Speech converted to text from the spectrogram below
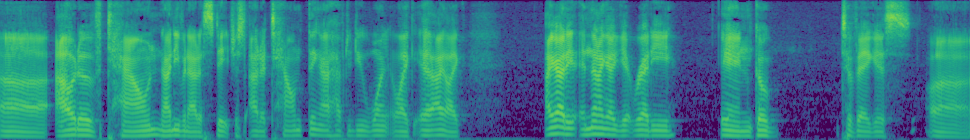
uh, out of town, not even out of state, just out of town thing I have to do one like I like I got to and then I got to get ready and go to Vegas, uh,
